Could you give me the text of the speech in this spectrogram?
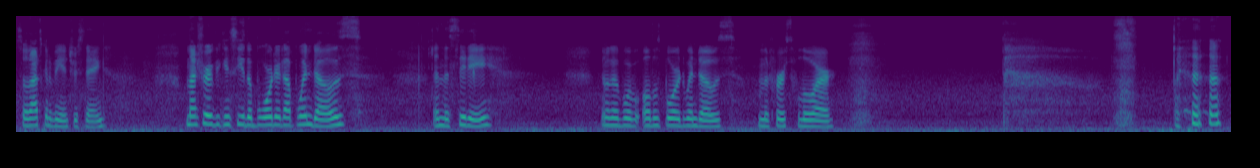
So that's going to be interesting. I'm not sure if you can see the boarded up windows in the city. Look at all those board windows on the first floor.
